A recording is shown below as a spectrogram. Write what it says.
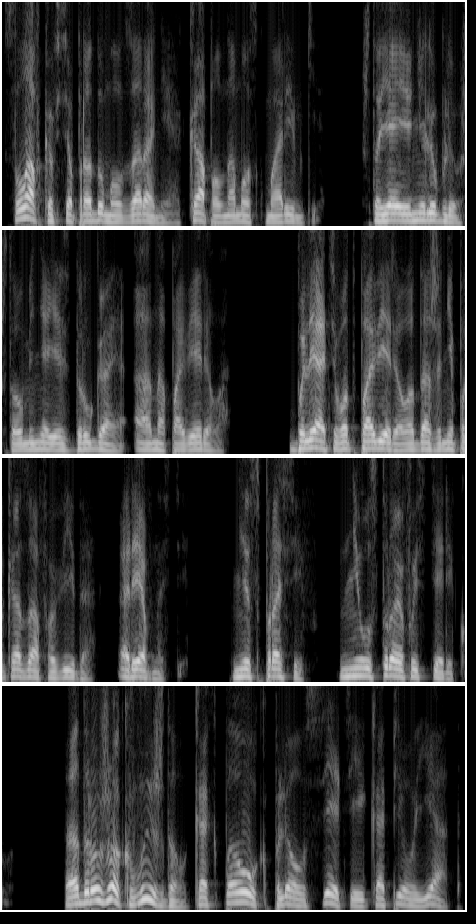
Славка все продумал заранее, капал на мозг Маринки, что я ее не люблю, что у меня есть другая, а она поверила. Блять, вот поверила, даже не показав вида, ревности, не спросив, не устроив истерику. А дружок выждал, как паук плел сети и копил яд.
